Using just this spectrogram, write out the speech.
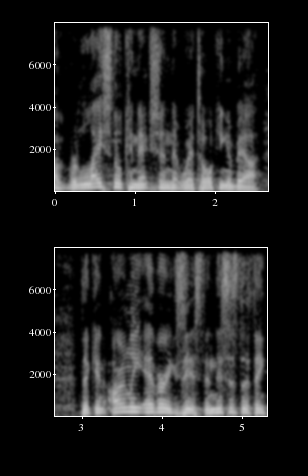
of relational connection that we're talking about that can only ever exist. And this is the thing.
